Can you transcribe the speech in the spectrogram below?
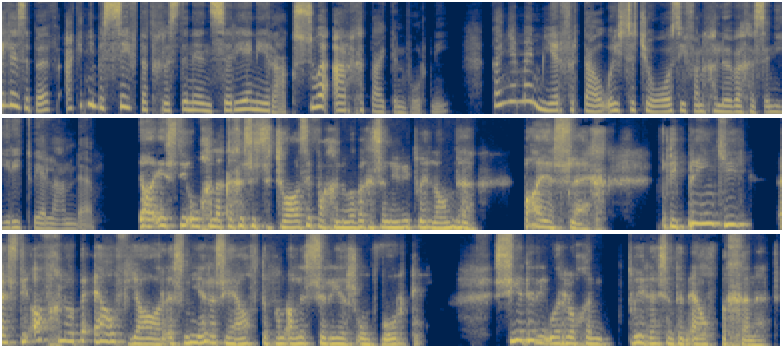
Elizabeth, ek het nie besef dat Christene in Sirië en Irak so erg geteiken word nie. Kan jy my meer vertel oor die situasie van gelowiges in hierdie twee lande? Ja, is die ongelukkige situasie van gelowiges in hierdie twee lande baie sleg. Die prentjie is die afgelope 11 jaar is meer as die helfte van alle Siriërs ontwortel. Sedert die oorlog in 2011 begin het.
